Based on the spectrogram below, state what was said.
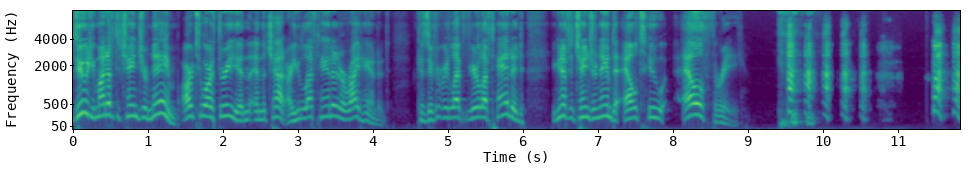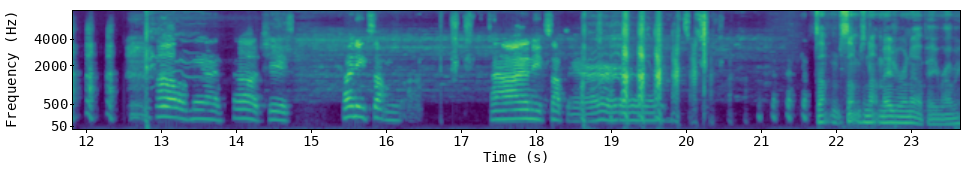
Dude, you might have to change your name. R two R three in in the chat. Are you left handed or right handed? Because if you're left if you're left handed, you're gonna have to change your name to L two L three. Oh man. Oh jeez. I need something. I need something here. Something something's not measuring up, hey Robbie.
